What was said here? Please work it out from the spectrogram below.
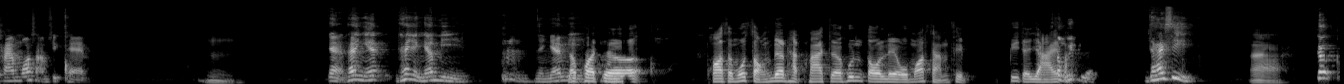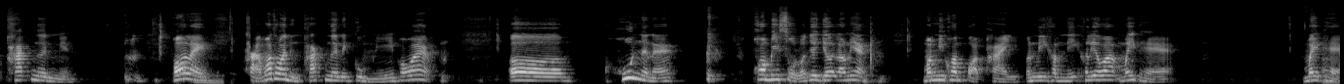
ช้ามอสามสิบแทนอืมเนี่ยถ้าอย่างเงี้ย ถ้าอย่างเงี้ยมี อย่างเงี้ยมีแล้วพอเจอ พอสมมติสองเดือนถัดมาเจอหุ้นโตเร็วมอสสามสิบพี่จะย้ายสปะวิตช์เลยย้ายสิอ่า ก็พักเงินไงเพราะอะไรอืมถามว่าทำไมถึงพักเงินในกลุ่มนี้ เพราะว่า เออ หุ้นนะนะ พอมีส่วนลดเยอะๆแล้วเนี่ย มันมีความปลอดภัย มันมีคำนี้เขาเรียกว่าไม่แพ้ ไม่แพ้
